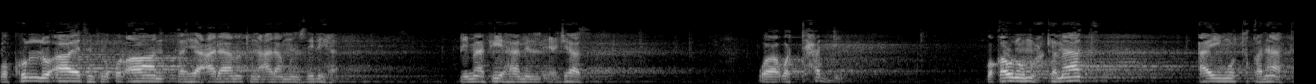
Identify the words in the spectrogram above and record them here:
وكل آية في القرآن فهي علامة على منزلها لما فيها من الإعجاز والتحدي. وقوله محكمات أي متقنات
